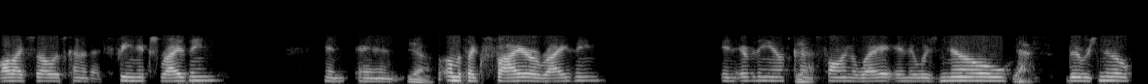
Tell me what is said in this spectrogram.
all I saw was kind of that phoenix rising and and yeah, almost like fire rising, and everything else kind yes. of falling away, and there was no yes, there was no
